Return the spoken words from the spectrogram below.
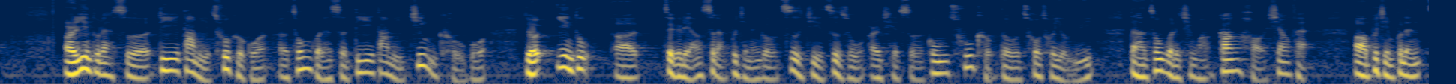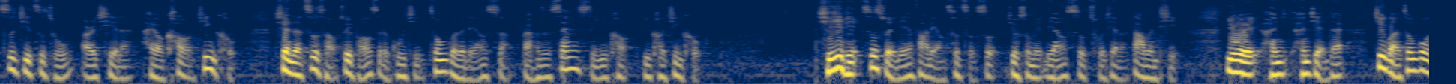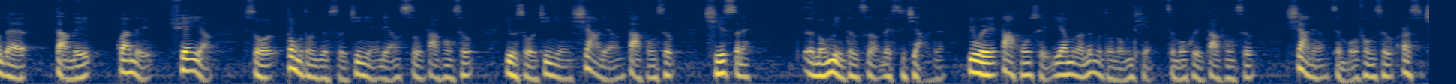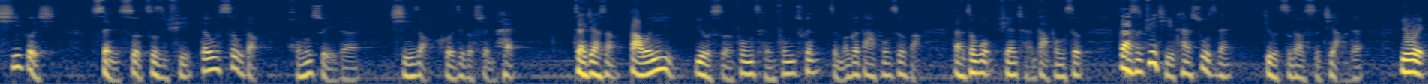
而印度呢是第一大米出口国，而中国呢是第一大米进口国。就印度，呃，这个粮食呢不仅能够自给自足，而且是供出口都绰绰有余。但中国的情况刚好相反，啊，不仅不能自给自足，而且呢还要靠进口。现在至少最保守的估计，中国的粮食啊百分之三十依靠依靠进口。习近平之所以连发两次指示，就说明粮食出现了大问题。因为很很简单，尽管中共的党媒。官媒宣扬说，动不动就是今年粮食大丰收，又说今年夏粮大丰收，其实呢，呃，农民都知道那是假的，因为大洪水淹没了那么多农田，怎么会大丰收？夏粮怎么丰收？二十七个省市自治区都受到洪水的袭扰和这个损害，再加上大瘟疫，又是封城封村，怎么个大丰收法？但中共宣传大丰收，但是具体看数字呢，就知道是假的，因为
